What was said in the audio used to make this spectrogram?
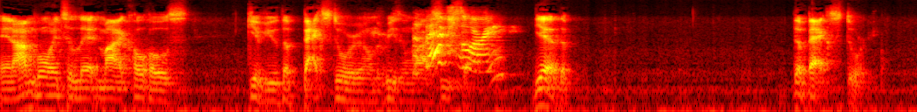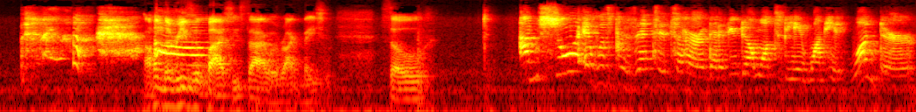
and I'm going to let my co-host give you the backstory on the reason The why she's. backstory. Yeah, the the backstory on the reason why she signed with Roc Nation. So I'm sure it was presented to her that if you don't want to be a one hit wonder,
